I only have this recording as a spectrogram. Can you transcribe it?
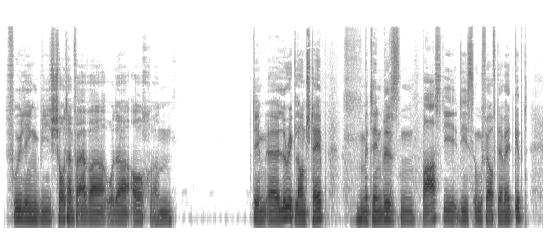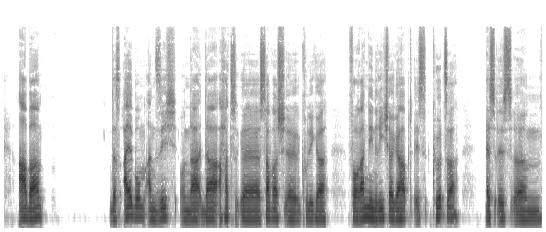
Frühling wie Showtime Forever oder auch ähm, dem äh, Lyric Lounge Tape mit den wildesten Bars, die, die es ungefähr auf der Welt gibt. Aber das Album an sich, und da, da hat äh, Savage, äh, Kollege, voran den Riecher gehabt, ist kürzer, es ist ähm,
